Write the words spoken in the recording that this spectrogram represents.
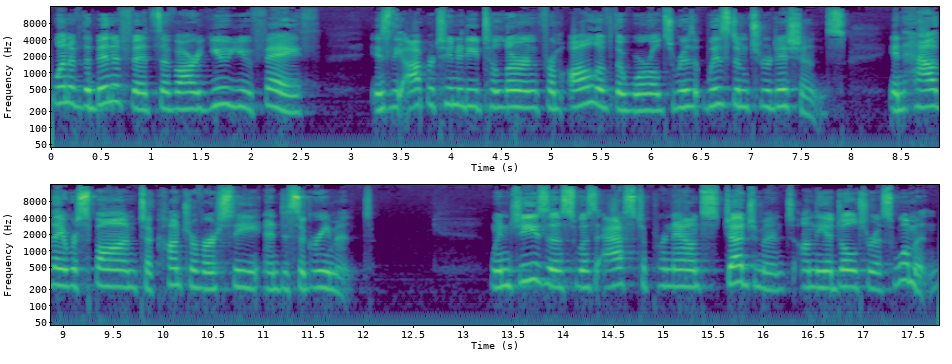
One of the benefits of our UU faith is the opportunity to learn from all of the world's wisdom traditions in how they respond to controversy and disagreement. When Jesus was asked to pronounce judgment on the adulterous woman,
